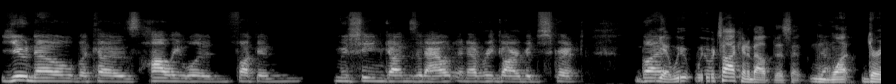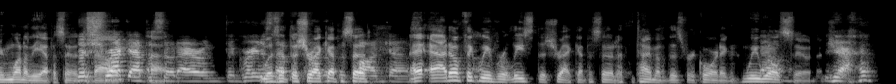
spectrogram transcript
you know because Hollywood fucking machine guns it out in every garbage script. But yeah, we, we were talking about this at Yeah. one during one of the episodes. the about, Shrek uh, episode, Aaron, the greatest. was it the Shrek episode? Podcast. I, I don't think we've released the Shrek episode at the time of this recording. We No. will soon. Yeah.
